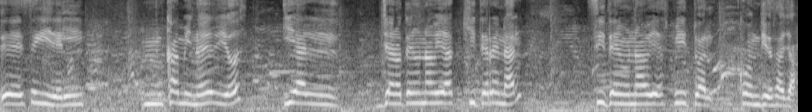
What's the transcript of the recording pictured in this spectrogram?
eh, seguir el mm, camino de Dios y al ya no tener una vida aquí terrenal, sí tener una vida espiritual con Dios allá.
